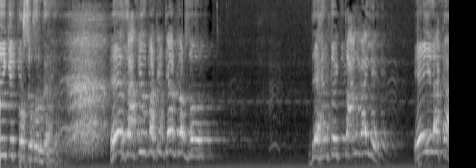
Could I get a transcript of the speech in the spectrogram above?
উইকেট পড়ছে করুণায়। এ জাতীয় পার্টির দেড় ডর্জন দেখেন তো এই এই এলাকা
